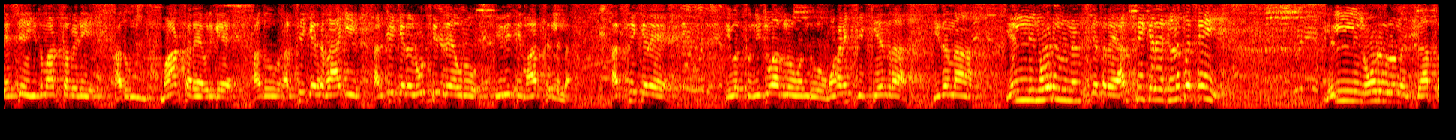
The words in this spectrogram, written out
ಹೆಚ್ಚು ಇದು ಮಾಡ್ಕೋಬೇಡಿ, ಅದು ಮಾಡ್ತಾರೆ ಅವರಿಗೆ. ಅದು ಅರಸೀಕೆರೆರಾಗಿ ಅರಸೀಕೆರೆಯಲ್ಲಿ ಹುಟ್ಟಿದ್ರೆ ಅವರು ಈ ರೀತಿ ಮಾಡ್ತಿರ್ಲಿಲ್ಲ ಅರಸೀಕೆರೆ ಇವತ್ತು ನಿಜವಾಗ್ಲೂ ಒಂದು ವಾಣಿಜ್ಯ ಕೇಂದ್ರ. ಇದನ್ನ ಎಲ್ಲಿ ನೋಡಿದ್ರು ನೆನೆಸ್ಕೊತಾರೆ. ಅರಸೀಕೆರೆ ಗಣಪತಿ. ಎಲ್ಲಿ ನೋಡಿದ್ರು ಜ್ಞಾಪಕ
